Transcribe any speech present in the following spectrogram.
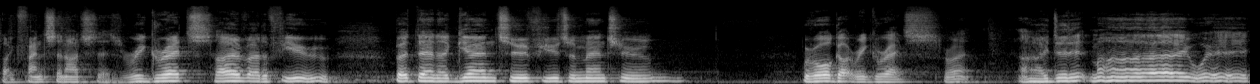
it's like Frank Sinatra says, regrets, I've had a few, but then again, too few to mention. We've all got regrets, right? I did it my way.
